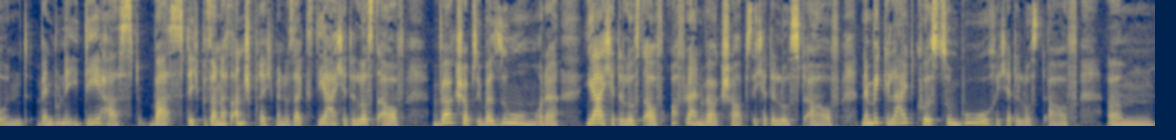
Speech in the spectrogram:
und wenn du eine Idee hast, was dich besonders anspricht, wenn du sagst, ja, ich hätte Lust auf Workshops über Zoom oder ja, ich hätte Lust auf Offline-Workshops, ich hätte Lust auf einen Begleitkurs zum Buch, ich hätte Lust auf ähm,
